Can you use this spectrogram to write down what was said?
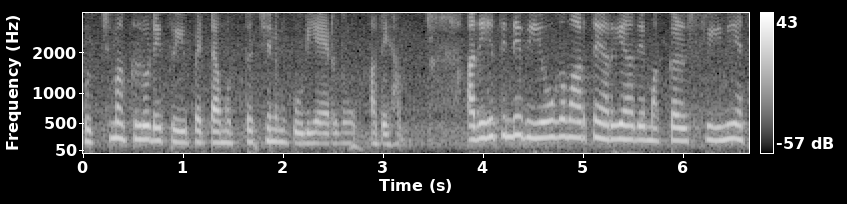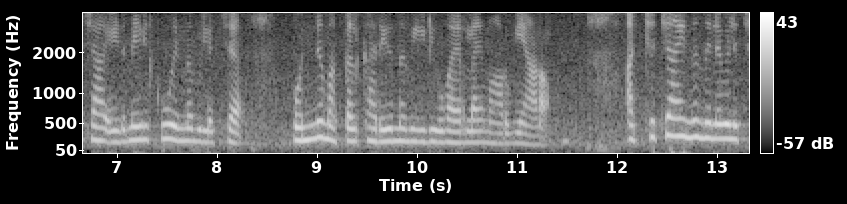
കൊച്ചുമക്കളുടെ പ്രിയപ്പെട്ട മുത്തച്ഛനും കൂടിയായിരുന്നു അദ്ദേഹം. അദ്ദേഹത്തിന്റെ വിയോഗ വാർത്ത അറിയാതെ മക്കൾ ശ്രീനി അച്ഛ എഴുന്നേൽക്കൂ എന്ന് വിളിച്ച് പൊന്നു മക്കൾ കരയുന്ന വീഡിയോ വൈറലായി മാറുകയാണ്. അച്ചച്ച എന്ന് നിലവിളിച്ച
